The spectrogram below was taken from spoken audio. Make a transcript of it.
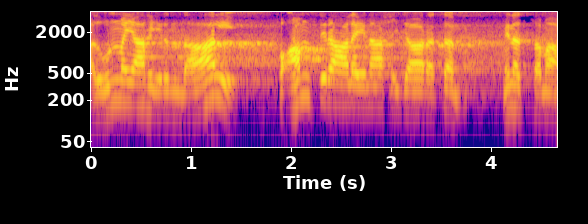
அது உண்மையாக இருந்தால் மினசமா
